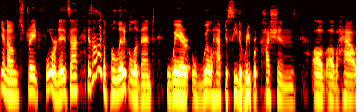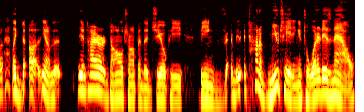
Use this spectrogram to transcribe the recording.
you know straightforward it's not it's not like a political event where we'll have to see the repercussions of of how like uh, you know the, the entire Donald Trump and the GOP being kind of mutating into what it is now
